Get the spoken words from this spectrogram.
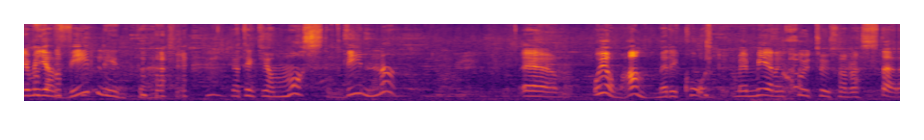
Ja men jag vill inte. Jag tänkte jag måste vinna. Ehm, och jag vann med rekord med mer än 7000 röster.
